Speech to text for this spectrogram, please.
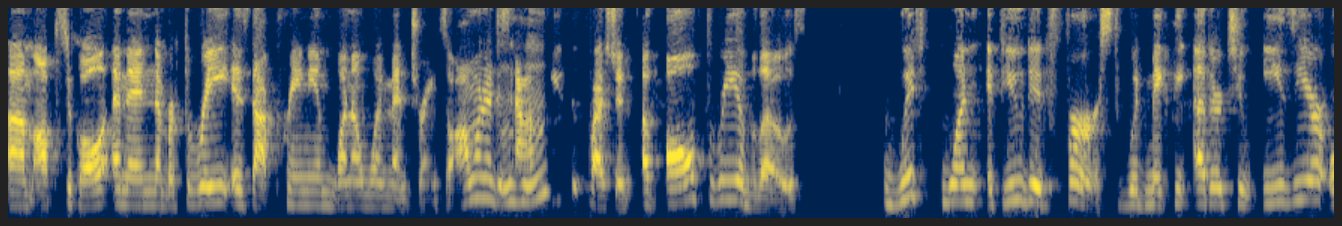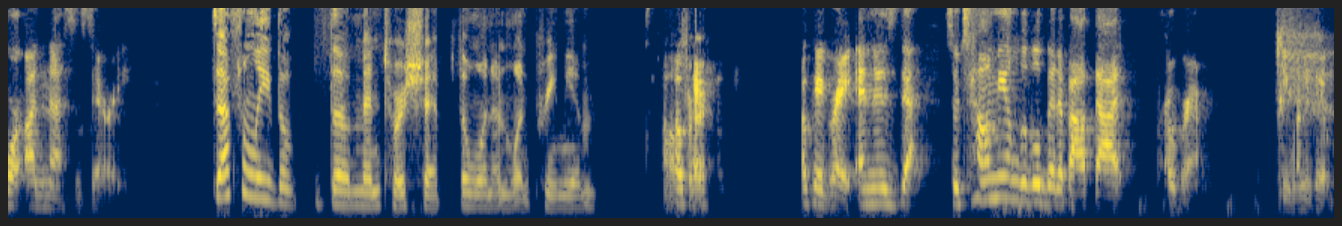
um, obstacle. And then number three is that premium one on one mentoring. So I want to just mm-hmm. ask you the question of all three of those, which one, if you did first, would make the other two easier or unnecessary? Definitely the, the mentorship, the one on one premium offer. Okay. Okay, great. And is that so tell me a little bit about that program. What do you want to do?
